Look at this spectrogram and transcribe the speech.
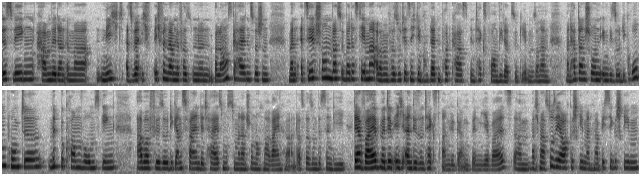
deswegen haben wir dann immer nicht, also ich, ich finde, wir haben eine, eine, Balance gehalten zwischen, man erzählt schon was über das Thema, aber man versucht jetzt nicht den kompletten Podcast in Textform wiederzugeben, sondern man hat dann schon irgendwie so die groben Punkte mitbekommen, worum es ging, aber für so die ganz feinen Details musste man dann schon noch mal reinhören. Das war so ein bisschen die, der Vibe, mit dem ich an diesen Text rangegangen bin jeweils. Ähm, manchmal hast du sie ja auch geschrieben, manchmal habe ich sie geschrieben.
